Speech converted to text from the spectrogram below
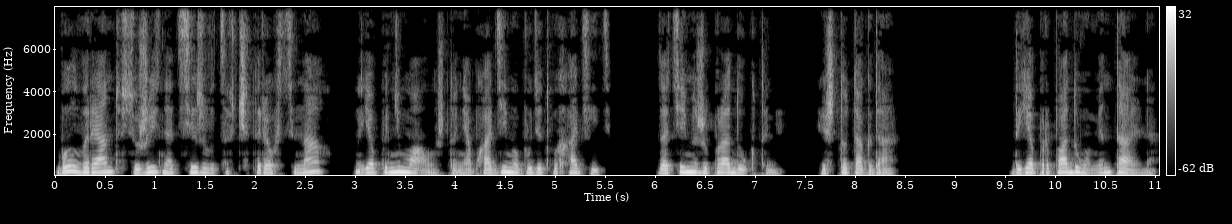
Был вариант всю жизнь отсиживаться в четырех стенах, но я понимала, что необходимо будет выходить, за теми же продуктами. И что тогда? Да я пропаду моментально.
